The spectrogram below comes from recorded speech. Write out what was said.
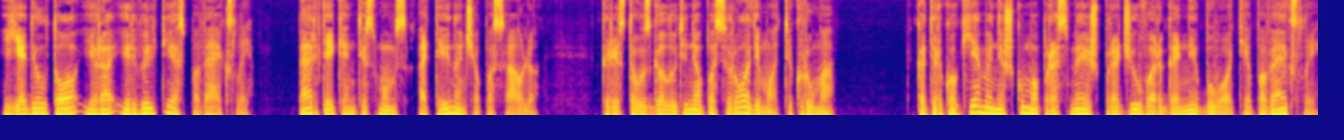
jie dėl to yra ir vilties paveikslai, perteikiantis mums ateinančio pasaulio, Kristaus galutinio pasirodymo tikrumą. Kad ir kokie meniškumo prasme iš pradžių vargani buvo tie paveikslai,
